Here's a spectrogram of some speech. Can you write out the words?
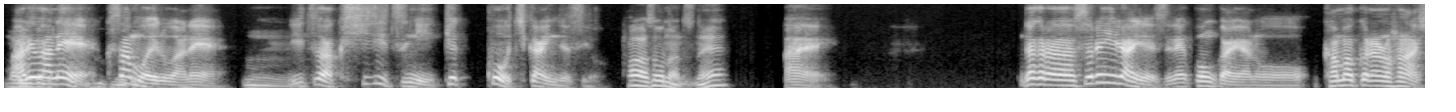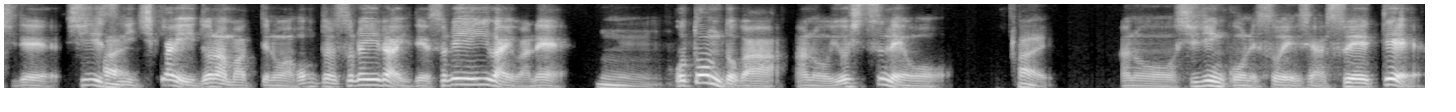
まあれはね、草燃えるはね、うん、実は史実に結構近いんですよ。ああ、そうなんですね。はい。だから、それ以来ですね、今回、あの、鎌倉の話で、史実に近いドラマっていうのは、本当にそれ以来で、それ以外はね、うん。ほとんどが、あの、義経を、はい。あの、主人公に据え据えて、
